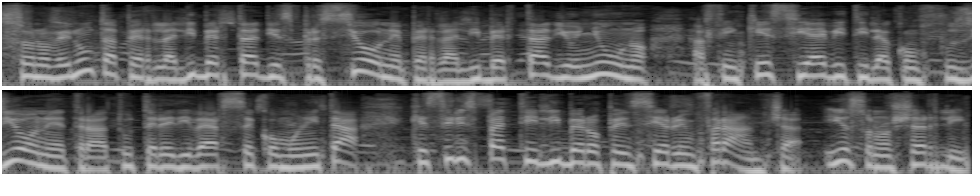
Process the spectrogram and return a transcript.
Sono venuta per la libertà di espressione, per la libertà di ognuno, affinché si eviti la confusione tra tutte le diverse comunità, che si rispetti il libero pensiero in Francia. Io sono Charlie.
